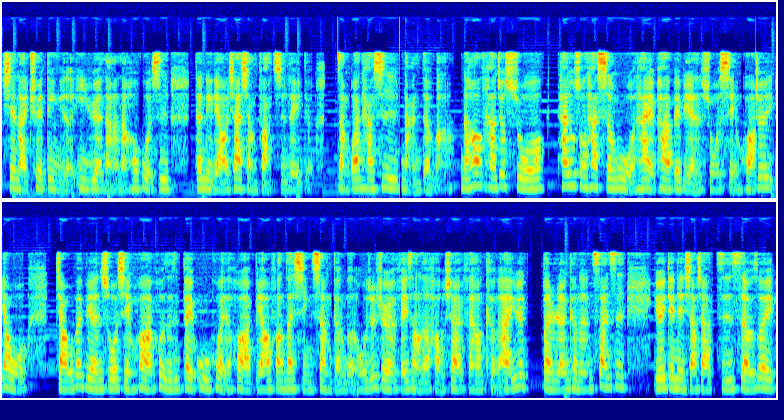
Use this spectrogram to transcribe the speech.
先来确定你的意愿啊，然后或者是跟你聊一下想法之类的。长官他是男的嘛，然后他就说，他就说他生我，他也怕被别人说闲话，就是要我，假如被别人说闲话，或者是被误会的话，不要放在心上等等。我就觉得非常的好笑，也非常可爱，因为。本人可能算是有一点点小小姿色，所以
